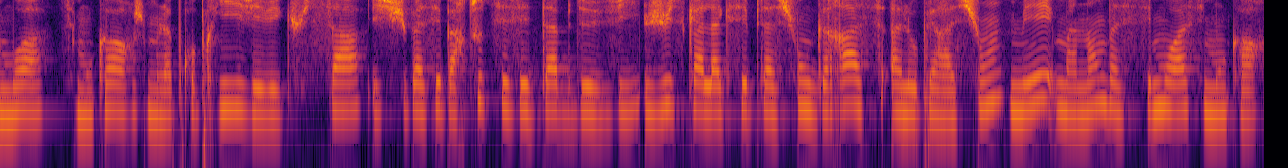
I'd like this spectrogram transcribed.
moi, c'est mon corps, je me l'approprie, j'ai vécu ça. Je suis passée par toutes ces étapes de vie jusqu'à l'acceptation grâce à l'opération. Mais maintenant, bah, c'est moi, c'est mon corps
